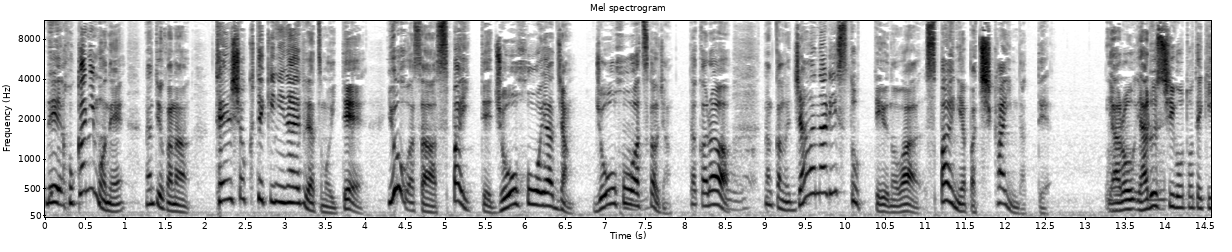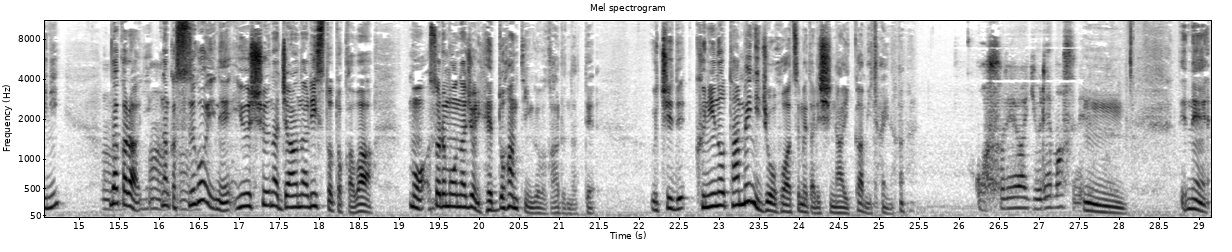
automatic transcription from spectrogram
で、他にもね、なんていうかな、転職的になれるやつもいて、要はさ、スパイって情報屋じゃん。情報を扱うじゃん。だから、うんなんかね、ジャーナリストっていうのは、スパイにやっぱ近いんだって。やろう、やる仕事的に。うんだから、うんなんかすごいね、優秀なジャーナリストとかは、もうそれも同じようにヘッドハンティングがあるんだって。うちで、国のために情報を集めたりしないかみたいな。お、それは揺れますね。うん。でね、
